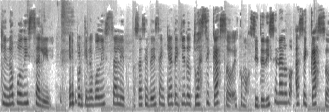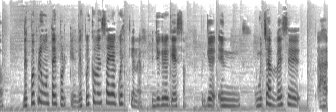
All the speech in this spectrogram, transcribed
que no podís salir, es porque no podís salir. O sea, si te dicen quédate quieto, tú hace caso. Es como, si te dicen algo, hace caso. Después preguntáis por qué. Después comenzáis a cuestionar. Yo creo que eso. Porque en, muchas veces, ah,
